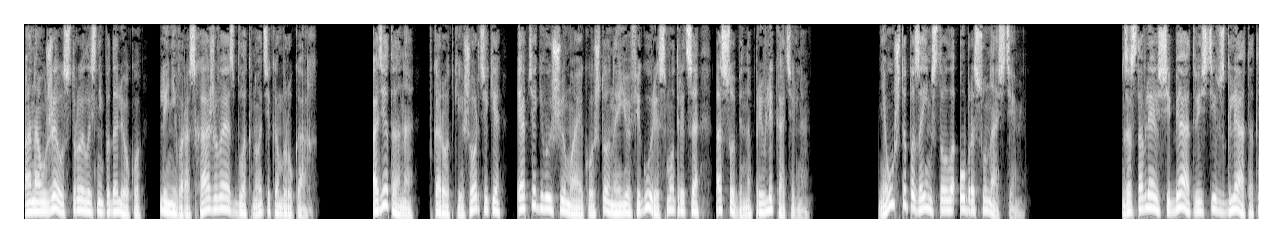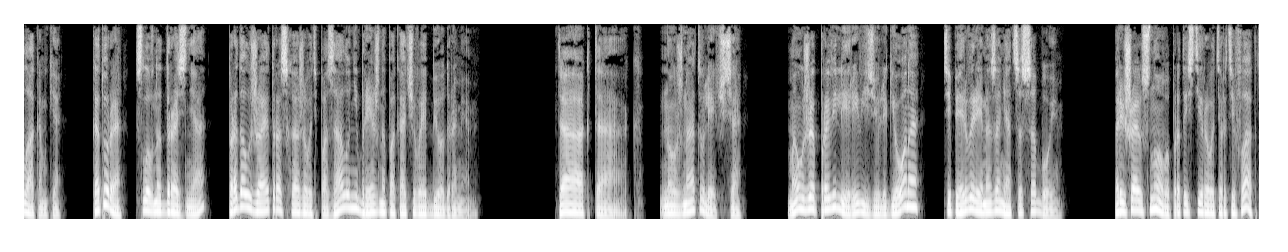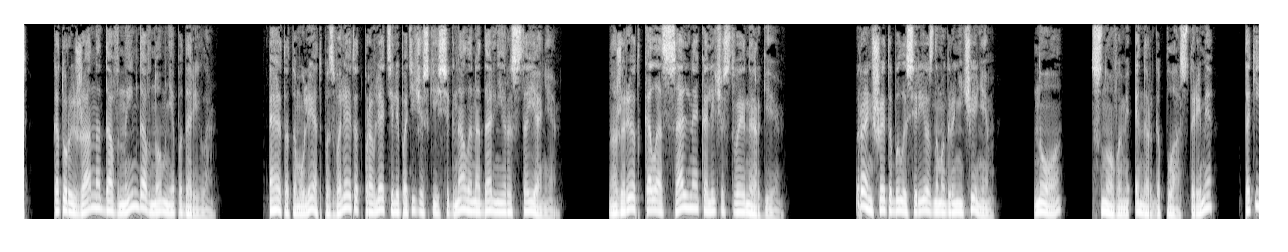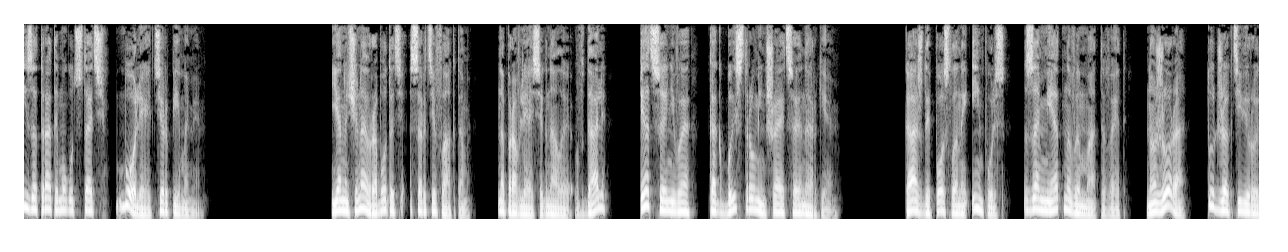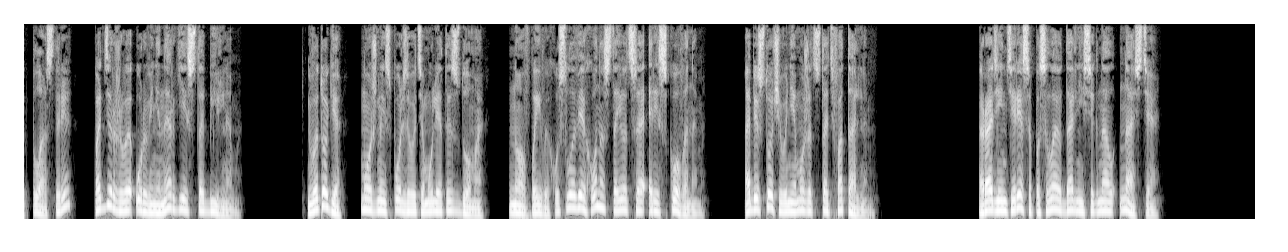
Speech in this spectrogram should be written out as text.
Она уже устроилась неподалеку, лениво расхаживая с блокнотиком в руках. Одета она в короткие шортики и обтягивающую майку, что на ее фигуре смотрится особенно привлекательно. Неужто позаимствовала образ у Насти? Заставляю себя отвести взгляд от лакомки, которая, словно дразня, продолжает расхаживать по залу, небрежно покачивая бедрами. «Так-так, нужно отвлечься. Мы уже провели ревизию Легиона, теперь время заняться собой. Решаю снова протестировать артефакт, который Жанна давным-давно мне подарила. Этот амулет позволяет отправлять телепатические сигналы на дальние расстояния, но жрет колоссальное количество энергии. Раньше это было серьезным ограничением, но с новыми энергопластырями такие затраты могут стать более терпимыми. Я начинаю работать с артефактом, направляя сигналы вдаль и оценивая, как быстро уменьшается энергия. Каждый посланный импульс заметно выматывает, но Жора тут же активирует пластыри, поддерживая уровень энергии стабильным. В итоге можно использовать амулет из дома, но в боевых условиях он остается рискованным. Обесточивание может стать фатальным. Ради интереса посылаю дальний сигнал Насте.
